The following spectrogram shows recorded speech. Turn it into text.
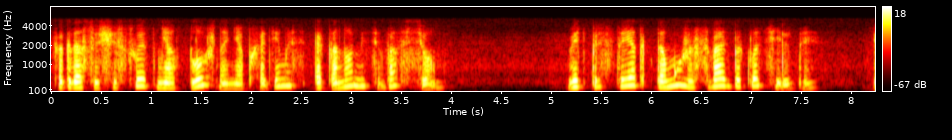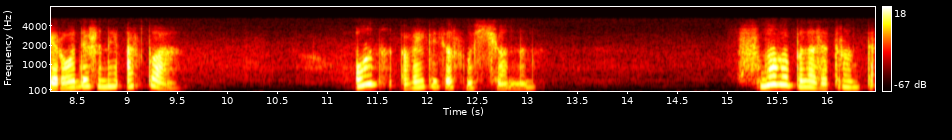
когда существует неотложная необходимость экономить во всем. Ведь предстоят к тому же свадьбы Клотильды и роды жены Артуа. Он выглядел смущенным. Снова была затронута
